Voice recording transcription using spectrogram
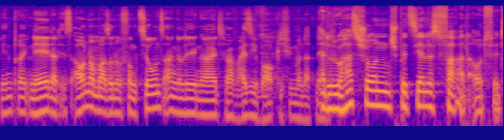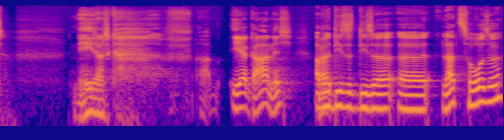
Windbreaker, nee, das ist auch nochmal so eine Funktionsangelegenheit. Ja, weiß ich überhaupt nicht, wie man das nennt. Also du hast schon ein spezielles Fahrradoutfit. Nee, das eher gar nicht. Aber diese, diese äh, Latzhose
